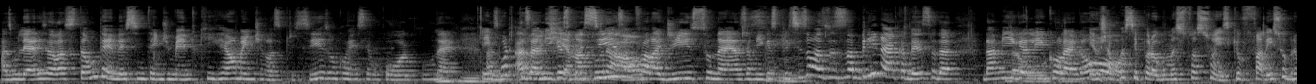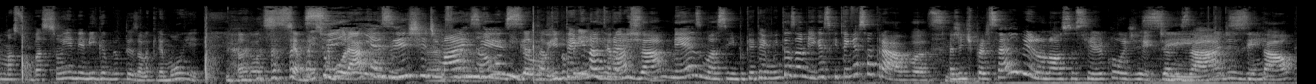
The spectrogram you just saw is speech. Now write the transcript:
As mulheres, elas estão tendo esse entendimento que realmente elas precisam conhecer o corpo, né? Que é As, importante, as amigas é precisam falar disso, né? As amigas Sim. precisam, às vezes, abrir né, a cabeça da, da amiga Da ali, outra. colega. Eu "Ô, já passei por algumas situações que eu falei sobre masturbação e a minha amiga, meu Deus, ela queria morrer. Ela, se abrisse um Sim, buraco. existe demais Não, isso. amiga, tá e tem que naturalizar mesmo, assim, porque tem muitas amigas que têm essa trava. A gente percebe no nosso círculo de, de Sim, amizades sim. e tal.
